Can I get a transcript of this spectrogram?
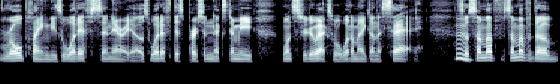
role playing these what if scenarios. What if this person next to me wants to do X? Well, what am I going to say? So some of some of the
